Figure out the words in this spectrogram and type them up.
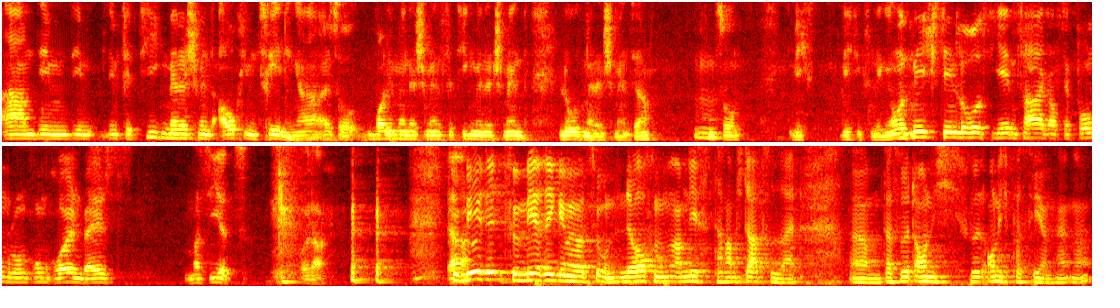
ähm, dem, dem, dem Fatigue-Management auch im Training, ja? also Volume-Management, Fatigue-Management, Load-Management, ja. Das mhm. sind so die wichtigsten Dinge. Und nicht sinnlos jeden Tag auf der Foam rumrollen, weil es massiert, oder? für, mehr, für mehr Regeneration, in der Hoffnung, am nächsten Tag am Start zu sein. Ähm, das wird auch nicht, wird auch nicht passieren. Ne?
